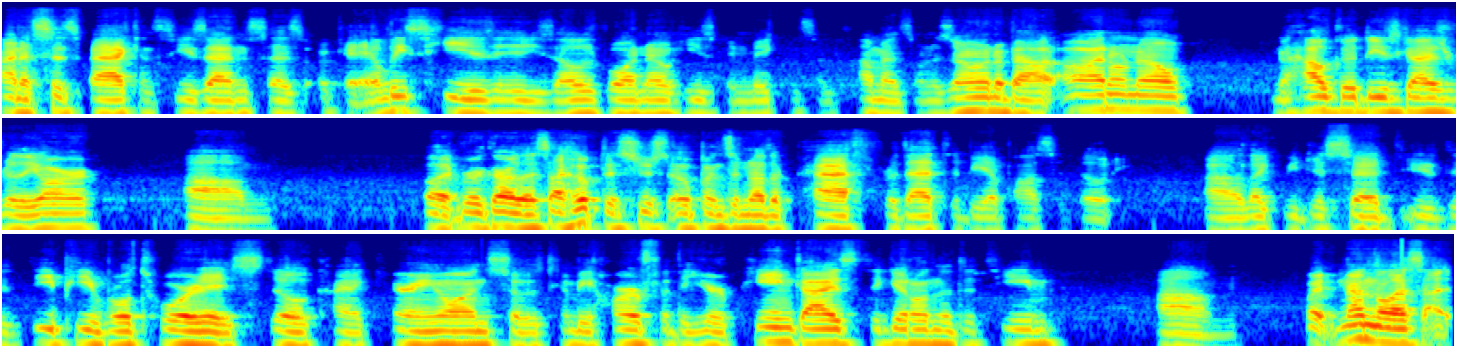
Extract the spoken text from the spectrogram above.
kind of sits back and sees that and says, "Okay, at least he is he's eligible." I know he's been making some comments on his own about, "Oh, I don't know, you know how good these guys really are." Um, but regardless, I hope this just opens another path for that to be a possibility. Uh, like we just said, you know, the DP World Tour is still kind of carrying on, so it's going to be hard for the European guys to get onto the team. Um, but nonetheless, I,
